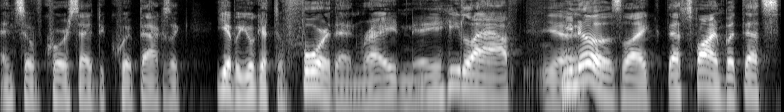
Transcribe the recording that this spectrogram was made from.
And so of course I had to quit back. I was like, yeah, but you'll get to four then, right? And he laughed. Yeah. He knows like that's fine, but that's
